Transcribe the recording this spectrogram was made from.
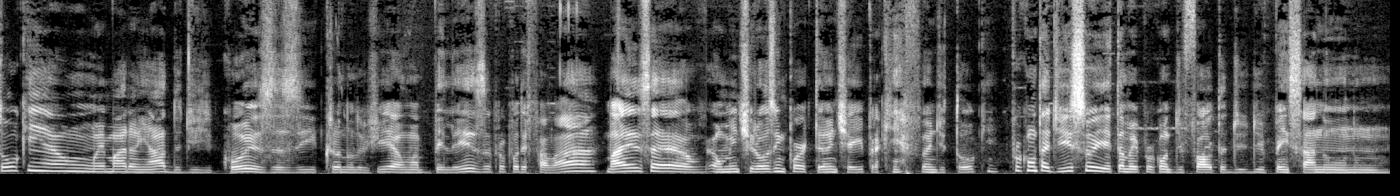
Tolkien é um emaranhado de coisas e cronologia, é uma beleza para poder falar, mas é, é, um mentiroso importante aí para quem é fã de Tolkien. Por conta disso e também por conta de falta de, de pensar num, num,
